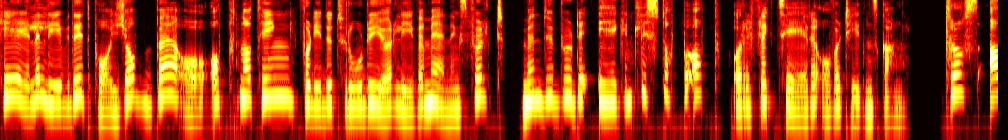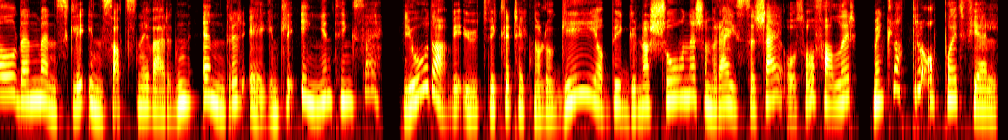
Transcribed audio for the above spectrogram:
hele livet ditt på å jobbe og oppnå ting fordi du tror du gjør livet meningsfullt, men du burde egentlig stoppe opp og reflektere over tidens gang. Tross all den menneskelige innsatsen i verden endrer egentlig ingenting seg. Jo da, vi utvikler teknologi og bygger nasjoner som reiser seg og så faller, men klatre opp på et fjell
